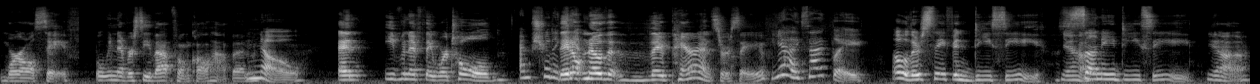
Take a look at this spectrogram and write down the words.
we're all safe. But we never see that phone call happen. No, And even if they were told, I'm sure they they can't- don't know that their parents are safe. Yeah, exactly. Oh, they're safe in D.C. Yeah. Sunny D.C. Yeah.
